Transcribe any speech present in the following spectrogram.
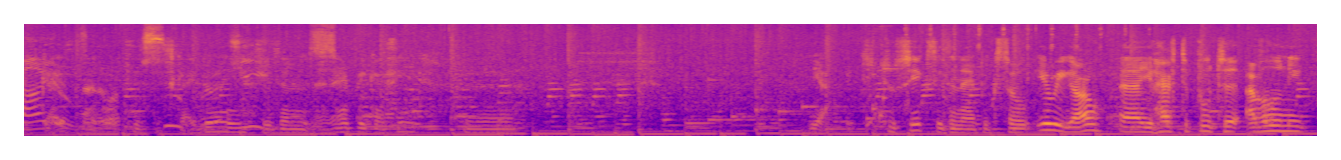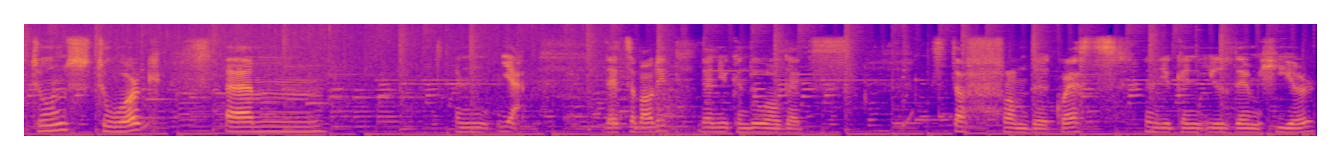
now? Okay, what is this guy doing? He's an, an epic I think uh, yeah it's 2-6 is an epic. So here we go. Uh, you have to put uh, Avalooney tunes to work. Um, and yeah that's about it. Then you can do all that stuff from the quests and you can use them here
